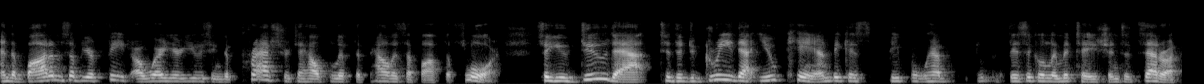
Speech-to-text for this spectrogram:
and the bottoms of your feet are where you're using the pressure to help lift the pelvis up off the floor. So you do that to the degree that you can because people have physical limitations, etc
